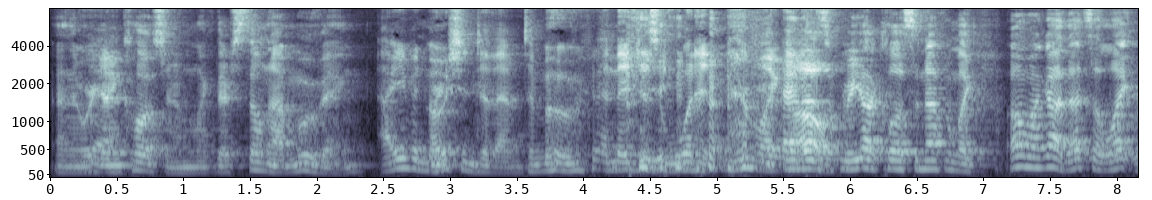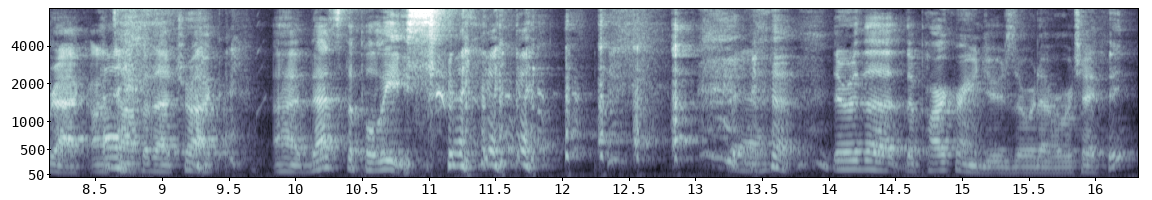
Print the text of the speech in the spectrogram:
And then we're Yeah. getting closer. I'm like, they're still not moving. I even motioned to them to move, and they just wouldn't. I'm like, And oh, as we got close enough, I'm like, oh my god, that's a light rack on top of that truck. Uh, that's the police. yeah. they were the the park rangers or whatever, which I think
